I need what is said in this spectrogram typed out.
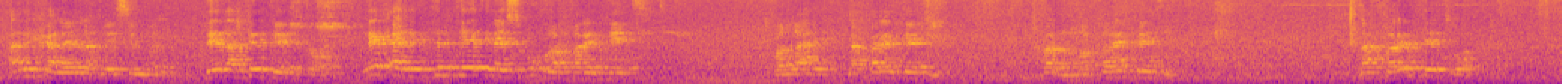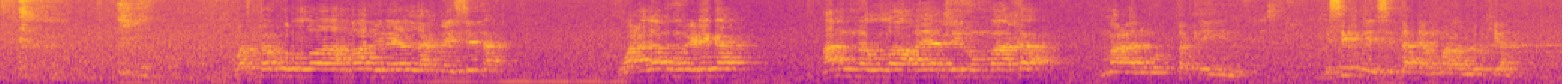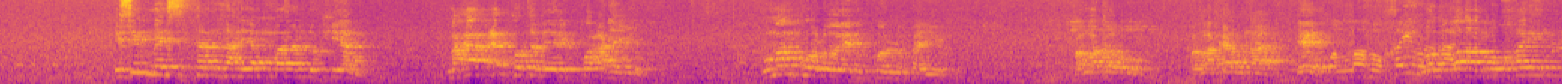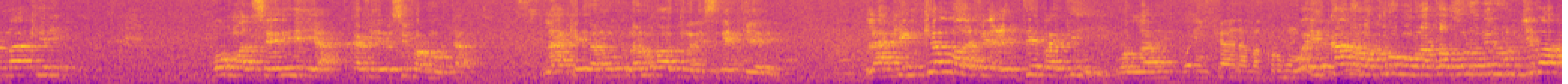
أني كان يلا بيسمني دي ده تنتي تو نك أن تنتي نسبوك نفرين تيتي والله نفرين تيتي فرن نفرين تيتي نفرين تيتي واتقوا الله ما بين يلك ميستا واعلموا إليك أن الله يلي نماك مع المتقين. إسك ميستا يمر اللوكيان. إسك ميستا يمر اللوكيان. مع عقو تبيرك وعديو ومن قولوا يدخل فيو. فمكروا. فمكرنا. إيه. والله خير الماكرين. والله خير الماكرين. هم السيرية. كثير صفر مدة لكن ننقض من السنة كيري. لكن كمل في العتة بيته والله. وإن كان مكرهم وإن كان مكروه لتظل منه الجبال.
